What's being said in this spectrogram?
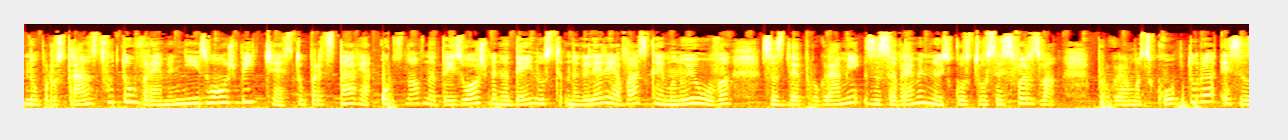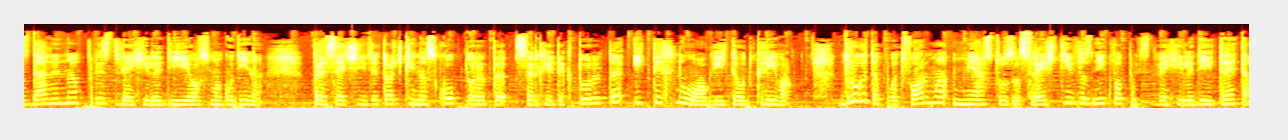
но пространството временни изложби често представя. Основната изложбена дейност на галерия Васка Емануилова с две програми за съвременно изкуство се свързва. Програма Скулптура е създадена през 2008 година. Пресечните точки на скулптурата с архитектурата и технологиите открива. Другата платформа Място за срещи възниква през 2003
